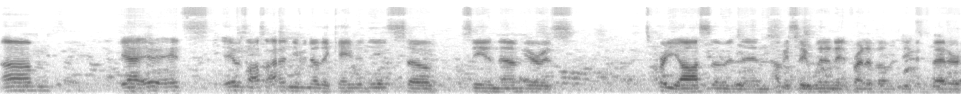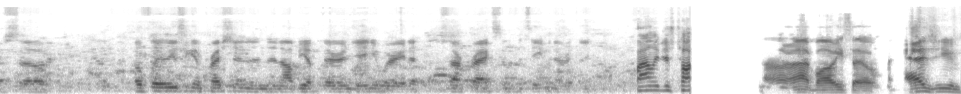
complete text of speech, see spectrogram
Um, yeah, it, it's it was awesome. I didn't even know they came to these, so seeing them here was it's pretty awesome. And then obviously winning it in front of them is even better. So hopefully it leaves a good impression, and then I'll be up there in January to start practicing with the team and everything. Finally, just talk. All right, Bobby. So as you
